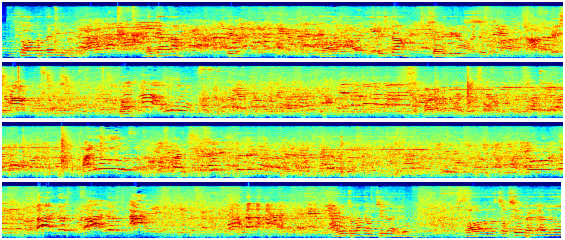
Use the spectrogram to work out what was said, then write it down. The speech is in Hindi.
कुछ तो हक बनता है कि नहीं बनता बनता है ना। ठीक है। और कृष्णा सर्टिफिकेट कहा? पडायला ना माहिती अरे थोड़ा कम चिल्ला हीरो और सबसे पहला जो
